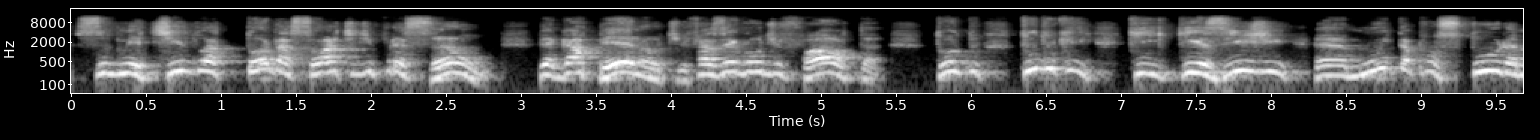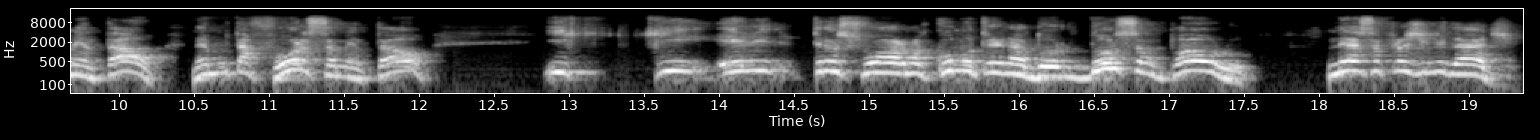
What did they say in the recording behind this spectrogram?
submetido a toda sorte de pressão, pegar pênalti, fazer gol de falta, tudo, tudo que, que, que exige é, muita postura mental, né? muita força mental, e que ele transforma como treinador do São Paulo nessa fragilidade.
